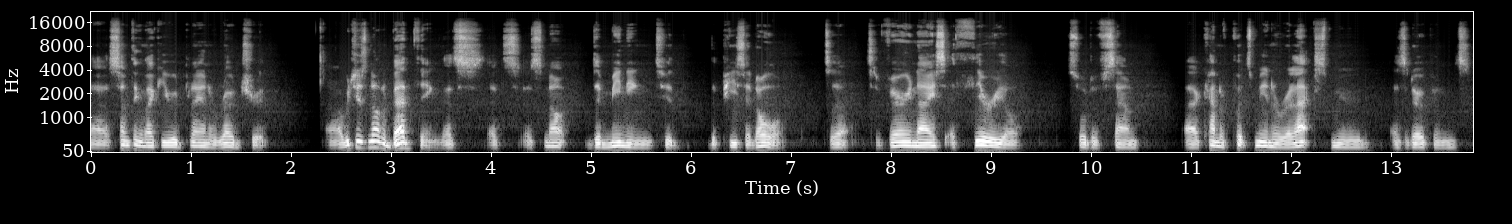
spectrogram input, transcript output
uh, something like you would play on a road trip, uh, which is not a bad thing. That's that's it's not demeaning to the piece at all. It's a it's a very nice ethereal sort of sound. Uh, kind of puts me in a relaxed mood as it opens.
